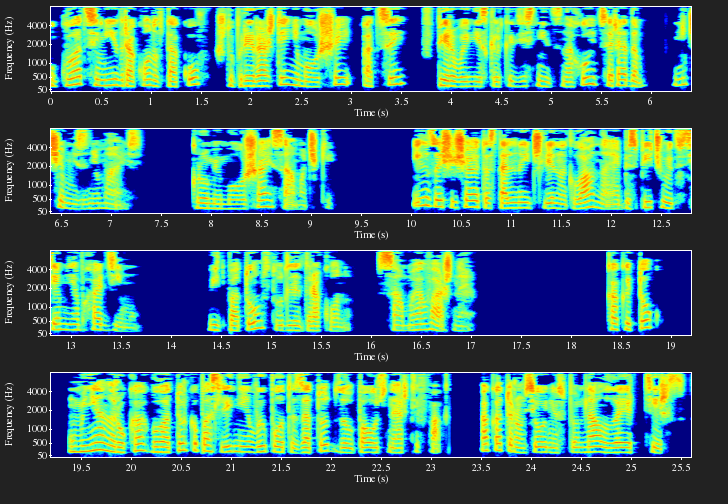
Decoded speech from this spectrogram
Уклад семьи драконов таков, что при рождении малышей отцы в первые несколько десниц находятся рядом, ничем не занимаясь, кроме малыша и самочки. Их защищают остальные члены клана и обеспечивают всем необходимым. Ведь потомство для драконов самое важное. Как итог, у меня на руках была только последняя выплата за тот злополучный артефакт, о котором сегодня вспоминал Лейр Тирс.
